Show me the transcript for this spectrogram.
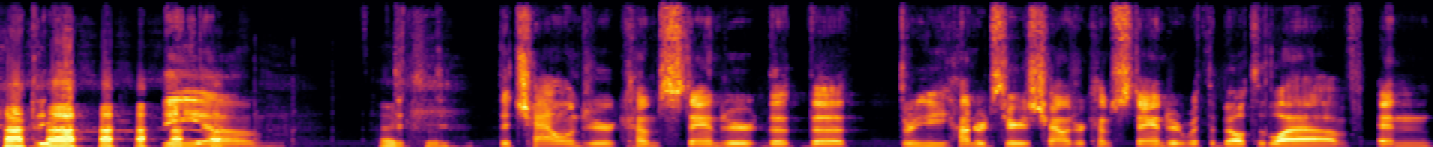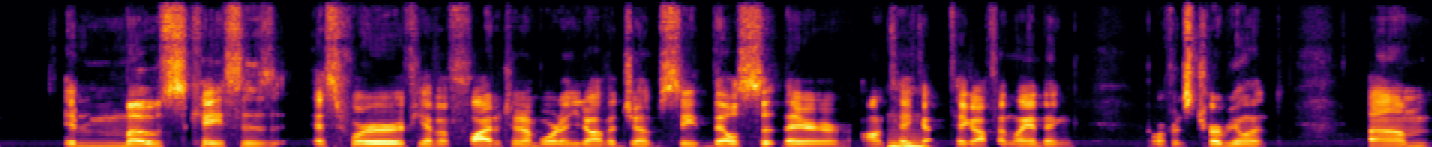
The, the um, the, the Challenger comes standard. The the 300 series Challenger comes standard with the belted lav, and in most cases, it's where if you have a flight attendant on board and you don't have a jump seat, they'll sit there on take Mhm. takeoff and landing, or if it's turbulent. Um,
